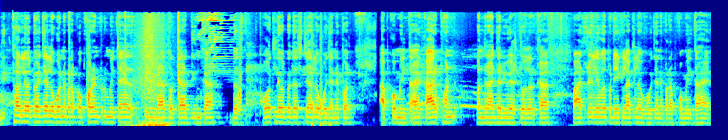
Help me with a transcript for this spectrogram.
थर्ड लेवल पर हज़ार लोग होने पर आपको फॉरन टूर मिलता है तीन रात और चार दिन का। दस फोर्थ लेवल पर दस हज़ार लोग हो जाने पर आपको मिलता है कार फंड पंद्रह हज़ार यू डॉलर का। पाँचवें लेवल पर एक लाख लोग हो जाने पर आपको मिलता है।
